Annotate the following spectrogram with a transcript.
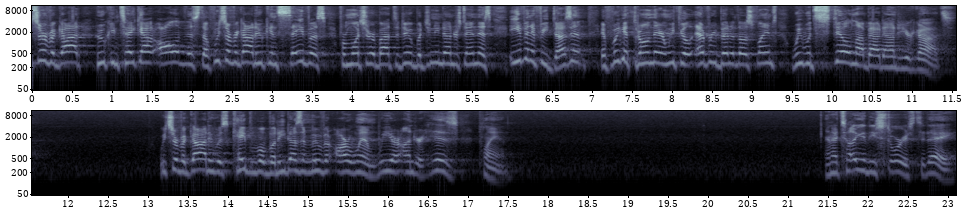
serve a God who can take out all of this stuff. We serve a God who can save us from what you're about to do. But you need to understand this even if He doesn't, if we get thrown there and we feel every bit of those flames, we would still not bow down to your gods. We serve a God who is capable, but He doesn't move at our whim. We are under His plan. And I tell you these stories today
